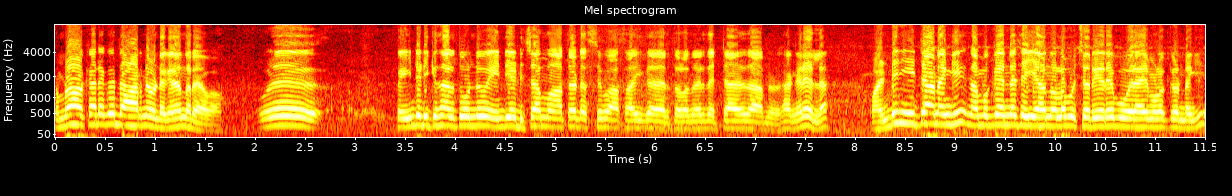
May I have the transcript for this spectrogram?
നമ്മുടെ ആൾക്കാരൊക്കെ ഒരു ധാരണ ഉണ്ട് എങ്ങനെയാണെന്നറിയാവോ? ഒരു പെയിന്റ് അടിക്കുന്ന സ്ഥലത്ത് കൊണ്ട് പെയിന്റ് അടിച്ചാൽ മാത്രമേ ടെസ്റ്റ് പാസ്സാക്കി കയറത്തുള്ളൂ എന്നൊരു തെറ്റായ ധാരണ ഉണ്ട് അങ്ങനെയല്ല. വണ്ടി നീറ്റാണെങ്കിൽ നമുക്ക് തന്നെ ചെയ്യാന്നുള്ള ചെറിയ ചെറിയ പോരായ്മകളൊക്കെ ഉണ്ടെങ്കിൽ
